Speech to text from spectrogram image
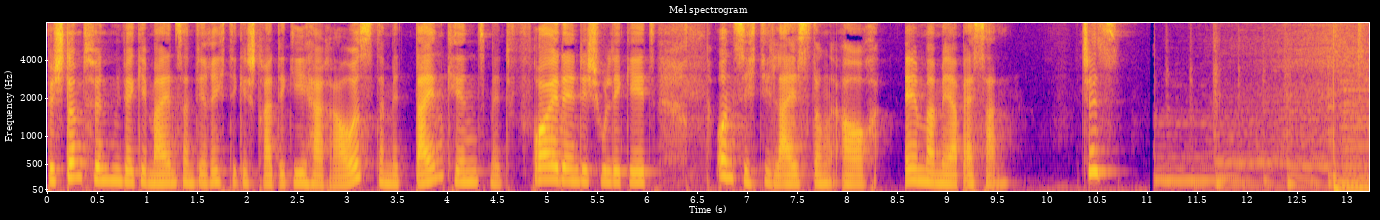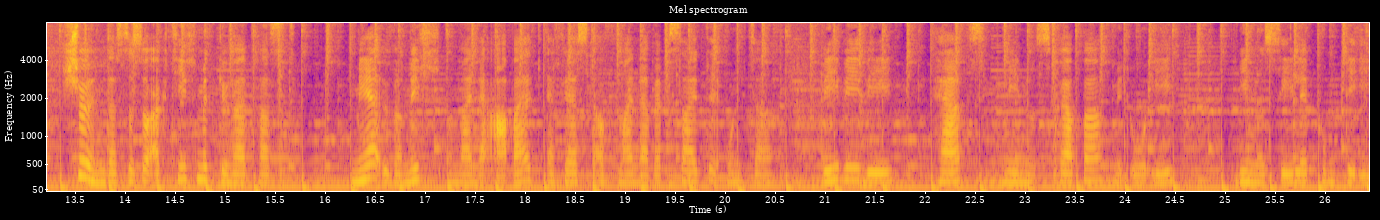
Bestimmt finden wir gemeinsam die richtige Strategie heraus, damit dein Kind mit Freude in die Schule geht und sich die Leistung auch immer mehr bessern. Tschüss! Schön, dass du so aktiv mitgehört hast. Mehr über mich und meine Arbeit erfährst du auf meiner Webseite unter www.herz-körper mit oe-seele.de.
